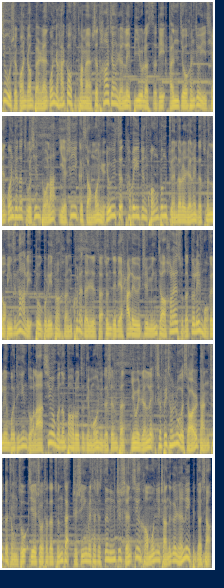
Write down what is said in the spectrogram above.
就是馆长本人。馆长还告诉他们，是他将人类逼入了死地。很久很久以前，馆长的祖先朵拉也是一个小魔女。有一次，她被一阵狂风卷到了人类的村落，并在那里度过了一段很快乐的日子。村子里还留有一只名叫赫莱索的格雷姆。格雷姆提醒朵拉，千万不能暴露自己魔女的身份，因为人类是非常弱小而胆怯的种族，接受她的存在只是因为她是森林之神。幸好魔女长得跟人类比较像，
